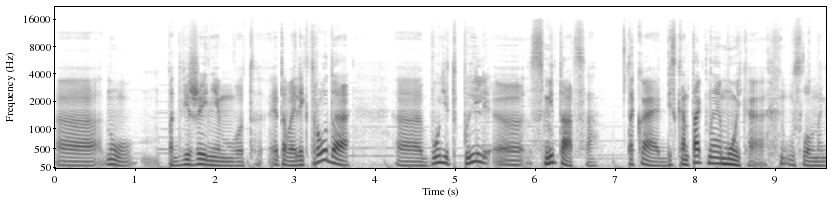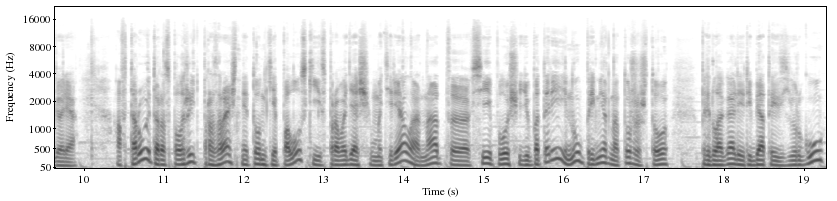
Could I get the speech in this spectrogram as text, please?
э, ну, под движением вот этого электрода, э, будет пыль э, сметаться. Такая бесконтактная мойка, условно говоря. А второе — это расположить прозрачные тонкие полоски из проводящего материала над э, всей площадью батареи. Ну, примерно то же, что предлагали ребята из Юргу.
